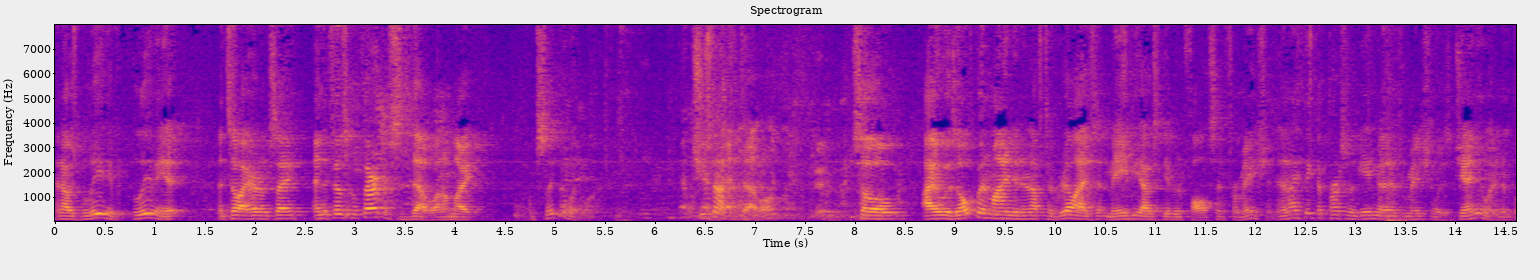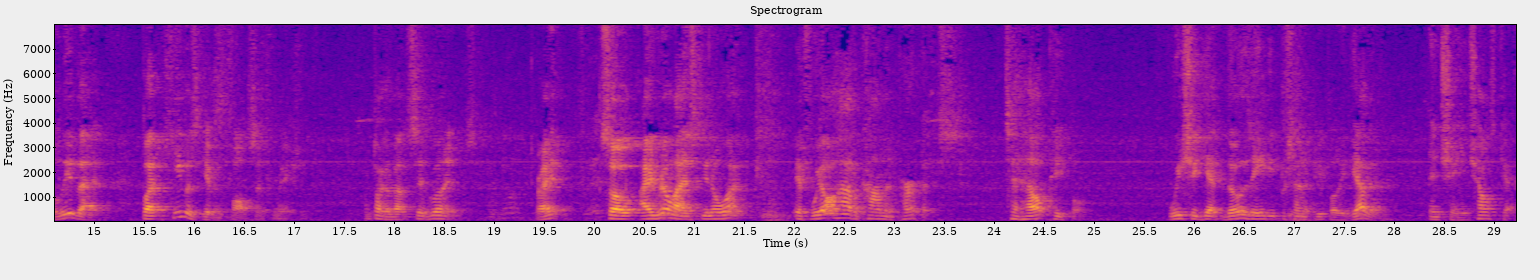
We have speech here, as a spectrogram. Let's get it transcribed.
And I was believing, believing it until I heard him say, and the physical therapist is the devil. And I'm like, I'm sleeping with one. She's not the devil. So I was open minded enough to realize that maybe I was given false information. And I think the person who gave me that information was genuine and believed that, but he was given false information. I'm talking about Sid Williams, right? So I realized, you know what? If we all have a common purpose to help people, we should get those 80% of people together and change healthcare.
